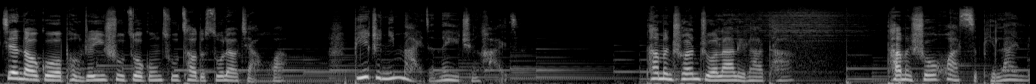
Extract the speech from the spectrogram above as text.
见到过捧着一束做工粗糙的塑料假花，逼着你买的那一群孩子。他们穿着邋里邋遢，他们说话死皮赖脸，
